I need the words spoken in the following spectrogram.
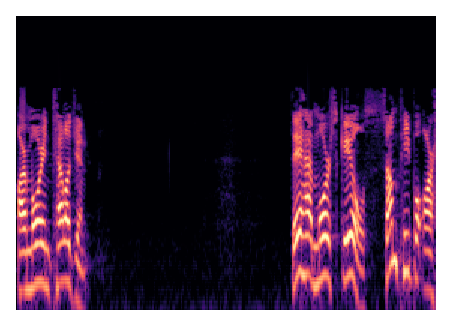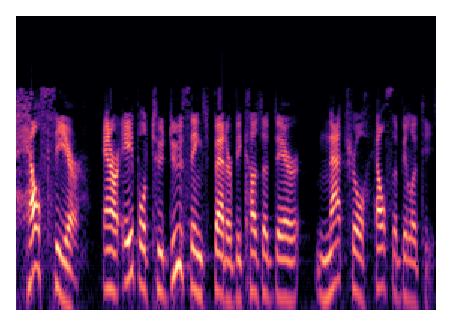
are more intelligent. They have more skills. Some people are healthier and are able to do things better because of their natural health abilities.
